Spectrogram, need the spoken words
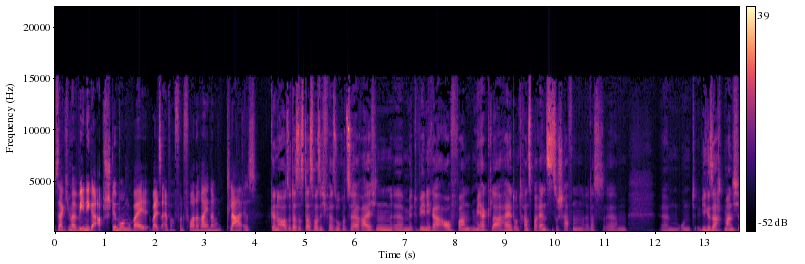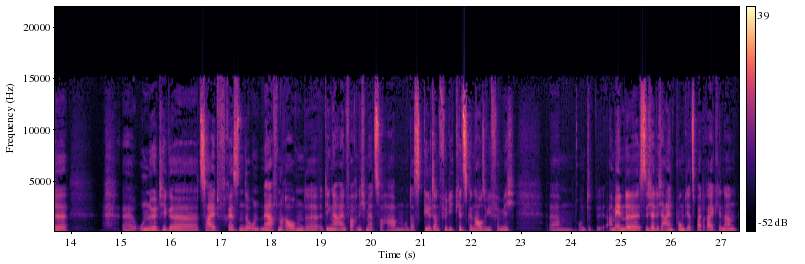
sage ich ja. mal weniger Abstimmung, weil weil es einfach von vornherein dann klar ist? Genau, also das ist das, was ich versuche zu erreichen, äh, mit weniger Aufwand mehr Klarheit und Transparenz zu schaffen. Das, ähm, ähm, und wie gesagt, manche äh, unnötige, zeitfressende und nervenraubende Dinge einfach nicht mehr zu haben. Und das gilt dann für die Kids genauso wie für mich. Ähm, und am Ende ist sicherlich ein Punkt jetzt bei drei Kindern,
